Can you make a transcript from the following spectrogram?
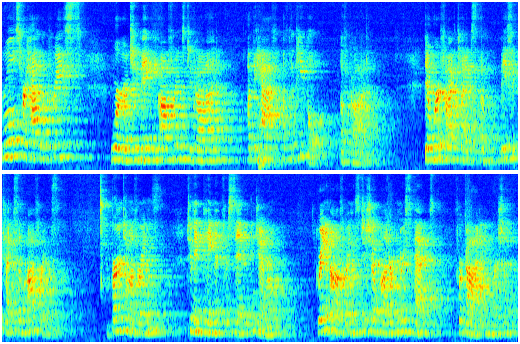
Rules for how the priests were to make the offerings to God on behalf of the people of God. There were five types of basic types of offerings. Burnt offerings, to make payment for sin in general. Grain offerings, to show honor and respect for God in worship.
